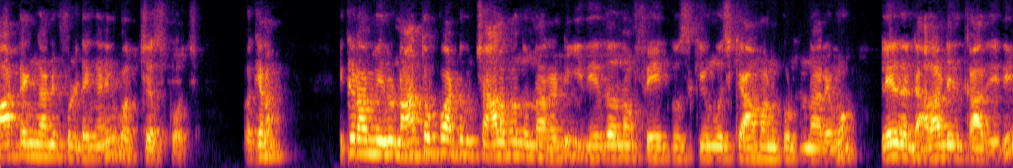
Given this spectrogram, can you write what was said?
పార్ట్ టైం కానీ ఫుల్ టైం కానీ వర్క్ చేసుకోవచ్చు. ఓకేనా ఇక్కడ మీరు నాతో పాటు చాలా మంది ఉన్నారండి. ఇది ఏదైనా ఫేక్ స్కీమ్ స్కామ్ అనుకుంటున్నారేమో? లేదండి అలాంటిది కాదు ఇది.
